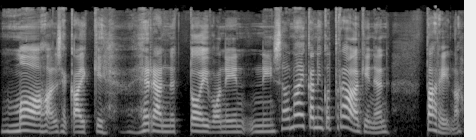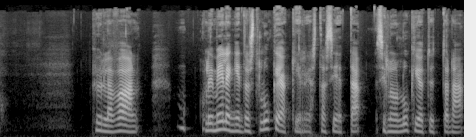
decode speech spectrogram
maahan se kaikki herännyt toivo, niin, niin se on aika niin kuin traaginen tarina. Kyllä vaan. Oli mielenkiintoista lukea kirjastasi, että silloin lukiotyttönä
